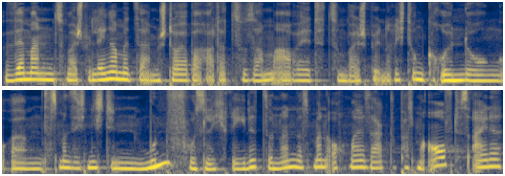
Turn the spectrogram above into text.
wenn man zum Beispiel länger mit seinem Steuerberater zusammenarbeitet, zum Beispiel in Richtung Gründung, ähm, dass man sich nicht den Mund fusselig redet, sondern dass man auch mal sagt, du pass mal auf, das eine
